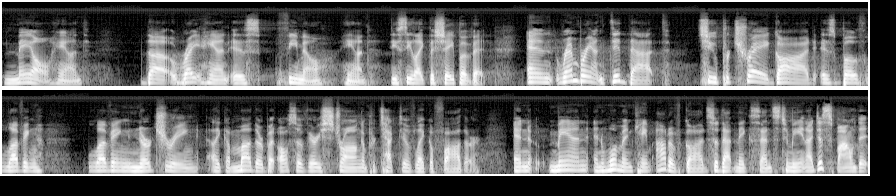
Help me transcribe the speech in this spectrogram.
male hand, the right hand is female hand. Do you see like the shape of it? And Rembrandt did that to portray God as both loving, loving, nurturing like a mother, but also very strong and protective like a father. And man and woman came out of God, so that makes sense to me. And I just found it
